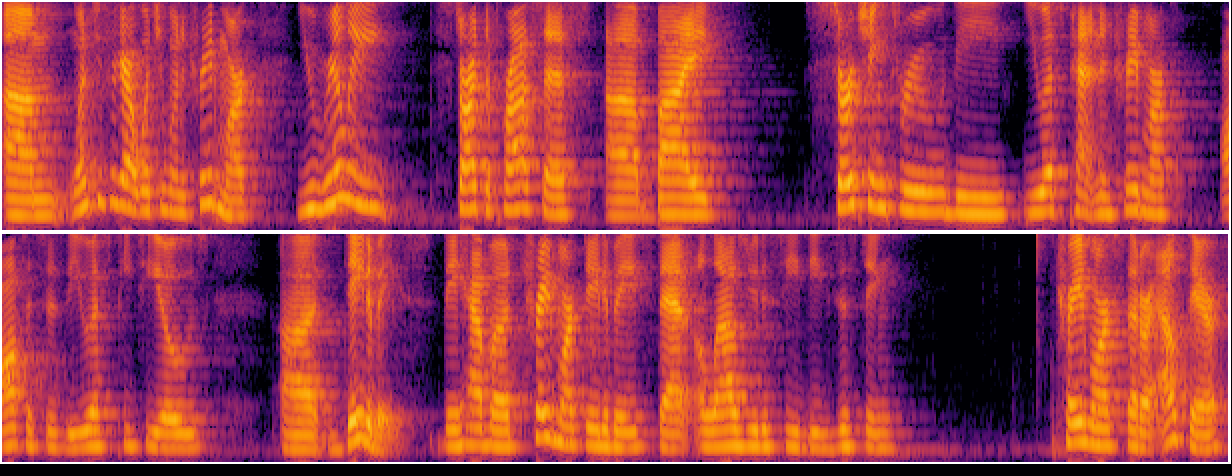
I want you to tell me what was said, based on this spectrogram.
um, once you figure out what you want to trademark you really start the process uh, by searching through the us patent and trademark offices the uspto's uh, database they have a trademark database that allows you to see the existing trademarks that are out there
